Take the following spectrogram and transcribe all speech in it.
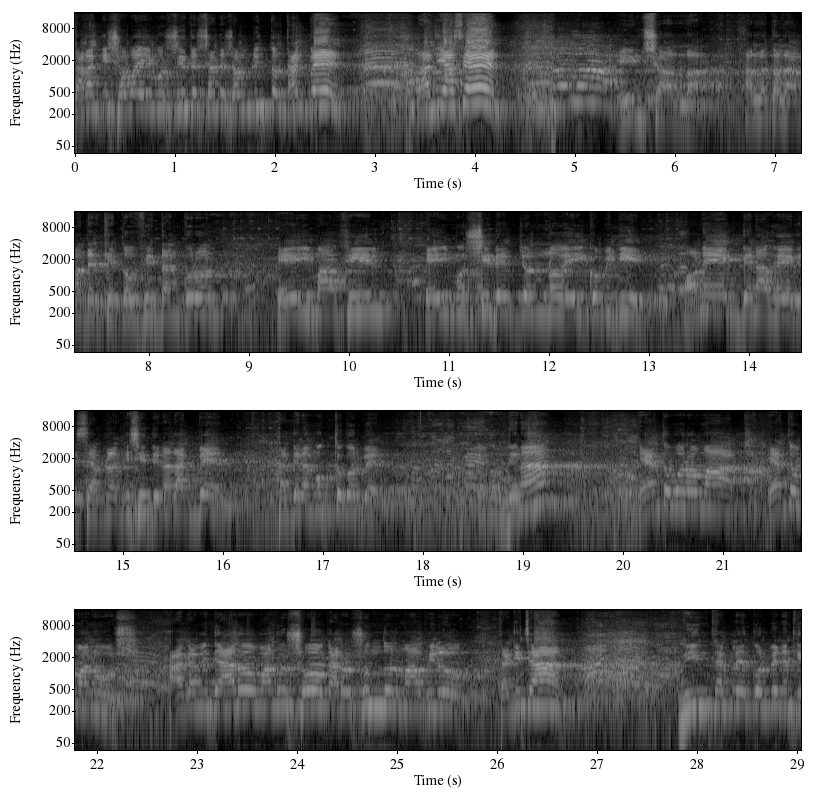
তারা কি সবাই এই মসজিদের সাথে সম্পৃক্ত থাকবেন? রাজি আছেন? ইনশাআল্লাহ। আল্লাহ তালা আমাদেরকে তৌফিক দান করুন। এই মাহফিল এই মসজিদের জন্য এই কমিটির অনেক দেনা হয়ে গেছে। আপনারা কি সেই দেনা রাখবেন না দেনা মুক্ত করবেন? দেনা এত বড় মাঠ এত মানুষ। আগামীতে আরও মানুষ হোক আরও সুন্দর মাহফিল হোক। তা কি চান? ঋণ থাকলে করবে নাকি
